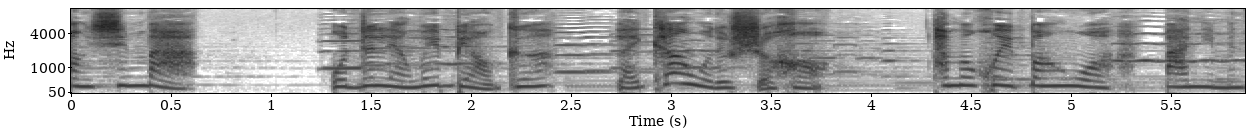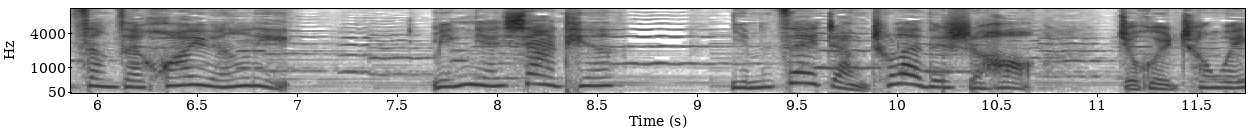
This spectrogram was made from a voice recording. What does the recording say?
放心吧，我的两位表哥来看我的时候。”他们会帮我把你们葬在花园里，明年夏天，你们再长出来的时候，就会成为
